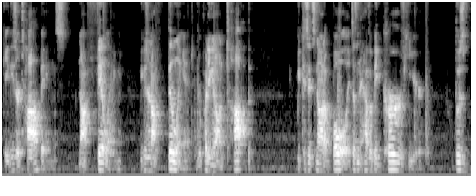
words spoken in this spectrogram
Okay, these are toppings, not filling. Because you're not filling it, you're putting it on top because it's not a bowl. It doesn't have a big curve here. Those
